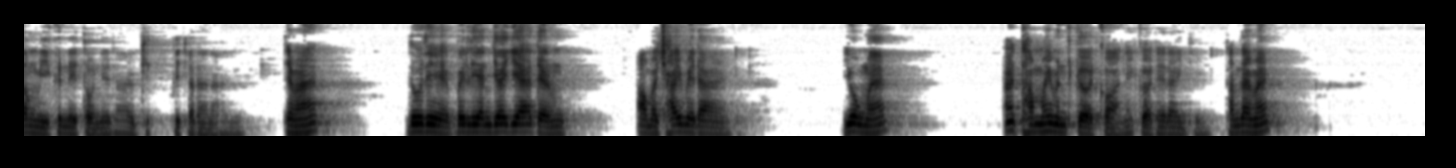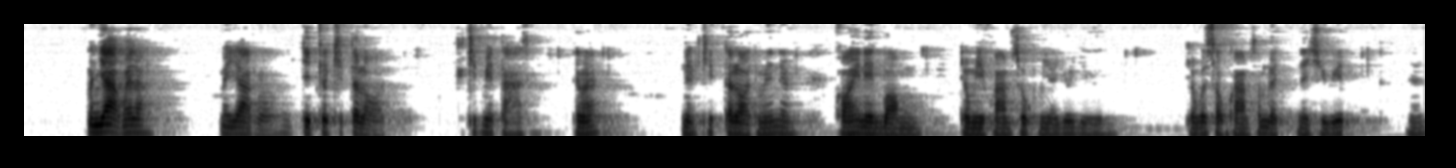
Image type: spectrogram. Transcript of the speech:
ต้องมีขึ้นในตนนี้ได้คิดพิจารณาใช่ไหมดูดิไปเรียนเยอะแยะ แต่เอามาใช้ไม่ได้ยุ่งไหมทำให้มันเกิดก่อนให้เกิดให้ได้จริงทำได้ไหมมันยากไหมล่ะ ไม่ยากหรอกจิตก็คิดตลอด คิดเมตตาสิใช่ไหมเนี่ยคิดตลอดใช่ไหมเนี่ยขอให้เนนบอมจงมีความสุขมีอายุยืน จงประสบความสำเร็จในชีวิตนะ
